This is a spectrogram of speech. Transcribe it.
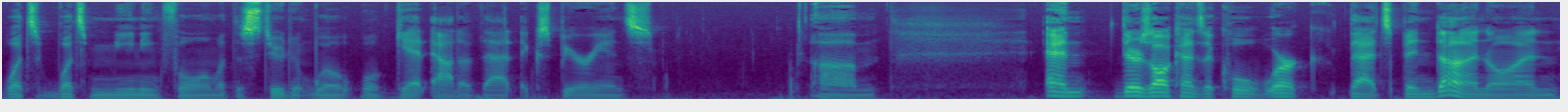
what's what's meaningful and what the student will will get out of that experience. Um, and there's all kinds of cool work that's been done on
